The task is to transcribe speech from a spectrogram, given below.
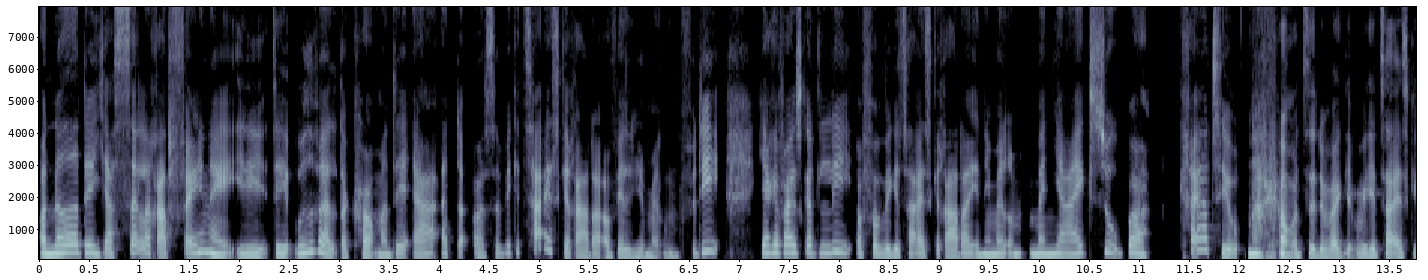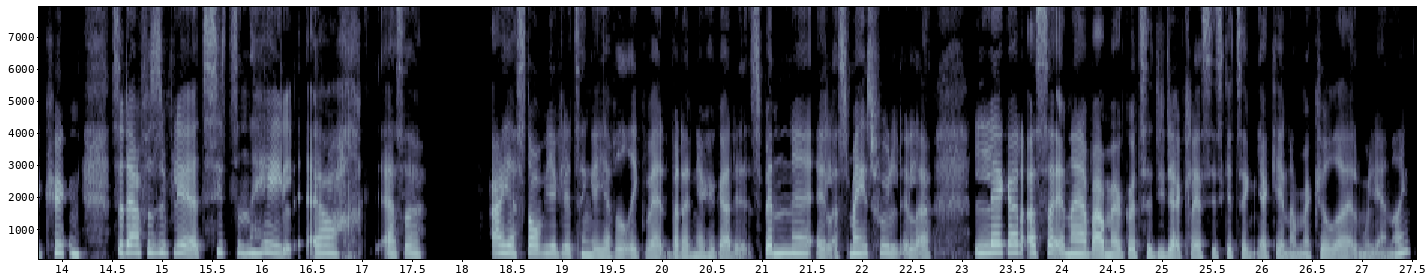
Og noget af det, jeg selv er ret fan af i det udvalg, der kommer, det er, at der også er vegetariske retter at vælge imellem. Fordi jeg kan faktisk godt lide at få vegetariske retter ind imellem, men jeg er ikke super kreativ, når det kommer til det vegetariske køkken. Så derfor så bliver jeg tit sådan helt, åh, altså ej, jeg står virkelig og tænker, jeg ved ikke, hvad, hvordan jeg kan gøre det spændende, eller smagsfuldt, eller lækkert, og så ender jeg bare med at gå til de der klassiske ting, jeg kender med kød og alt muligt andet. Ikke?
